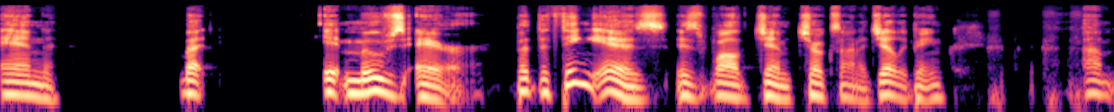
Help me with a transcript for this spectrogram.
And but it moves air. But the thing is, is while Jim chokes on a jelly bean, um,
